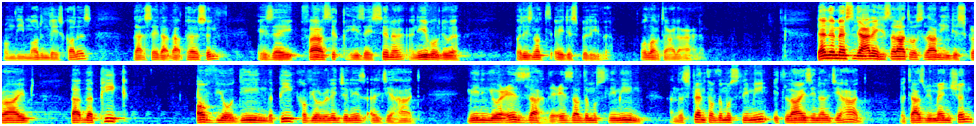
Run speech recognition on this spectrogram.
from the modern day scholars, that say that that person is a fasiq, he's a sinner, an evildoer, but he's not a disbeliever. Wallahu ta'ala a'lam. Then the Messenger alayhi salatu wasalam, he described that the peak of your deen, the peak of your religion is al-jihad, meaning your izzah, the izzah of the Muslimin, and the strength of the Muslimin, it lies in al-jihad. But as we mentioned,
